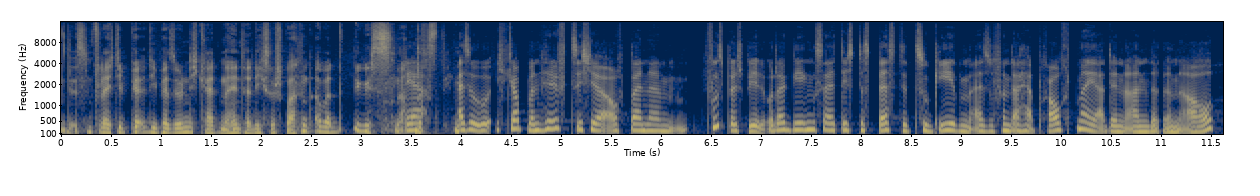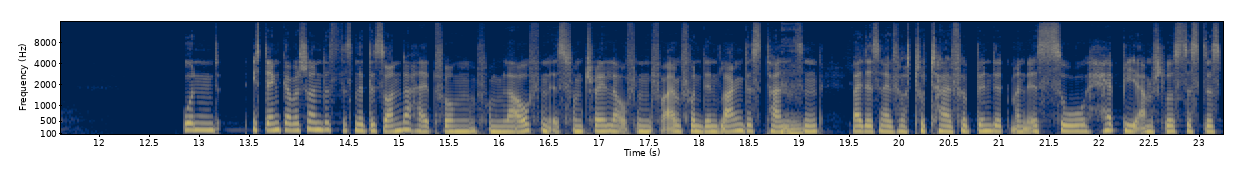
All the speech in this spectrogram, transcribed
das sind vielleicht die, die Persönlichkeiten dahinter nicht so spannend, aber das ist ein anderes ja, Ding. Also ich glaube, man hilft sich ja auch bei einem Fußballspiel oder gegenseitig das Beste zu geben. Also von daher braucht man ja den anderen auch. Und ich denke aber schon, dass das eine Besonderheit vom, vom Laufen ist, vom Traillaufen, vor allem von den Langdistanzen, mhm. weil das einfach total verbindet. Man ist so happy am Schluss, dass, das,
